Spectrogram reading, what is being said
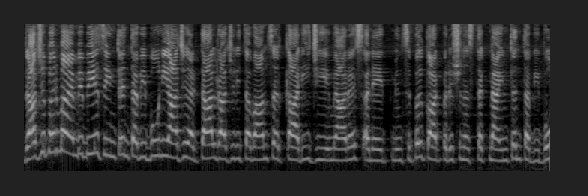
રાજ્યભરમાં એમબીબીએસ ઇન્ટર્ન તબીબોની આજે હડતાલ. રાજ્યની તમામ સરકારી જીએમઆરએસ અને મ્યુનિસિપલ કોર્પોરેશન હસ્તકના ઇન્ટર્ન તબીબો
